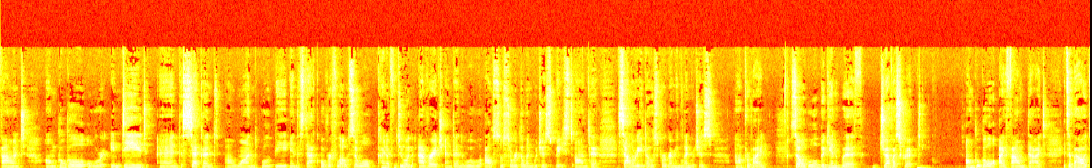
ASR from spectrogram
found on Google or Indeed, and the second uh, one will be in the Stack Overflow. So we'll kind of do an average and then we will also sort the languages based on the salary those programming languages uh, provide. So we'll begin with JavaScript on Google, I found that it's about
